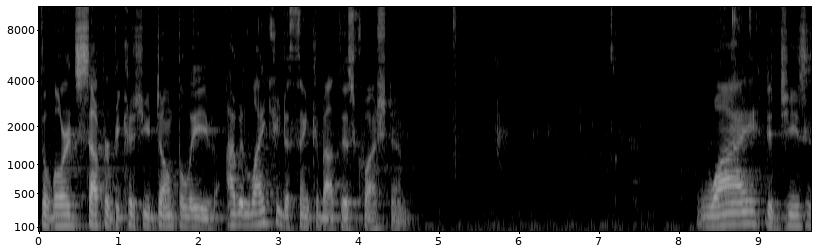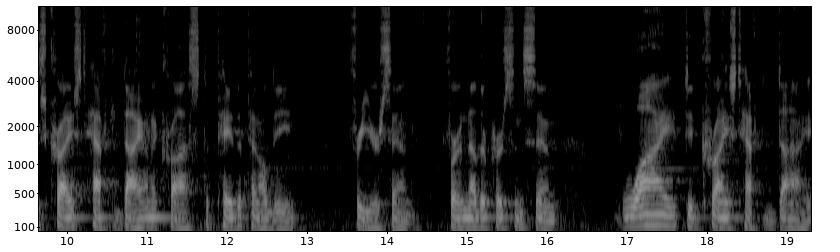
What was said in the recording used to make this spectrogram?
the Lord's Supper because you don't believe, I would like you to think about this question. Why did Jesus Christ have to die on a cross to pay the penalty for your sin, for another person's sin? Why did Christ have to die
